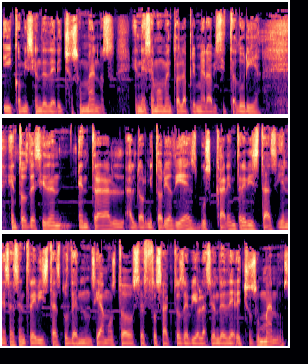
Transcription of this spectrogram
y Comisión de Derechos Humanos. En ese momento la primera visitaduría. Entonces deciden entrar al, al dormitorio 10, buscar entrevistas y en esas entrevistas pues denunciamos todos estos actos de violación de derechos humanos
